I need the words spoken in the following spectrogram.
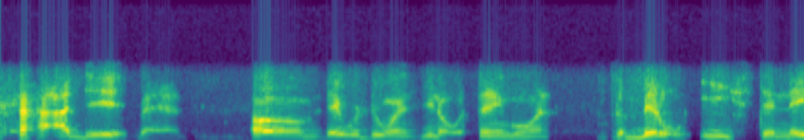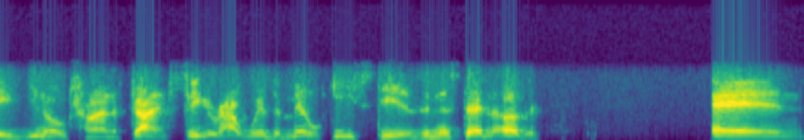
I did, man. Um, they were doing, you know, a thing on the Middle East and they, you know, trying to find figure out where the Middle East is and this, that and the other. And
